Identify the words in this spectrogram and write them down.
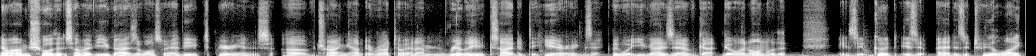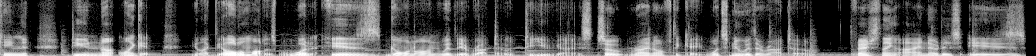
Now, I'm sure that some of you guys have also had the experience of trying out Erato, and I'm really excited to hear exactly what you guys have got going on with it. Is it good? Is it bad? Is it to your liking? Do you not like it? You like the older models? What is going on with Erato to you guys? So, right off the gate, what's new with Erato? First thing I notice is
